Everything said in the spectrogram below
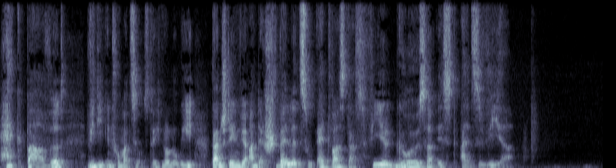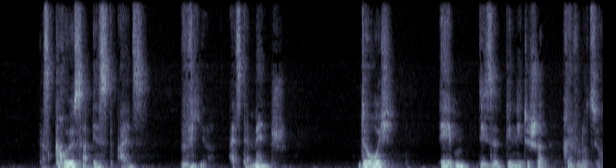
hackbar wird wie die Informationstechnologie, dann stehen wir an der Schwelle zu etwas, das viel größer ist als wir. Das größer ist als wir, als der Mensch. Durch eben diese genetische Revolution.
